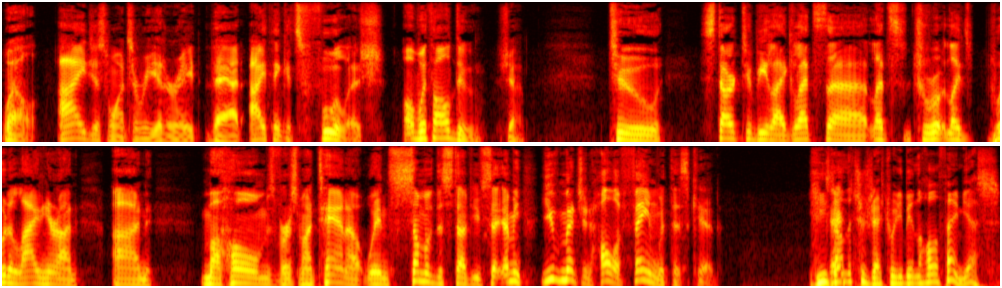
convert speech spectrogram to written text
Well, I just want to reiterate that I think it's foolish, uh, with all due, Shep, to start to be like, let's uh, let's let's put a line here on on Mahomes versus Montana when some of the stuff you've said. I mean, you've mentioned Hall of Fame with this kid. He's Okay. on the trajectory to be in the Hall of Fame. Yes,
